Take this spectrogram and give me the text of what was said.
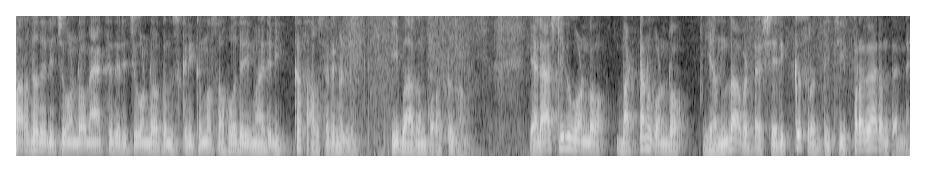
പർദ്ദ ധരിച്ചുകൊണ്ടോ മാക്സി ധരിച്ചുകൊണ്ടോ ഒക്കെ നിസ്കരിക്കുന്ന സഹോദരിമാർ മിക്ക അവസരങ്ങളിലും ഈ ഭാഗം പുറത്ത് കാണും. എലാസ്റ്റിക് കൊണ്ടോ ബട്ടൺ കൊണ്ടോ എന്താവട്ടെ ശരിക്ക് ശ്രദ്ധിച്ച് ഇപ്രകാരം തന്നെ.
